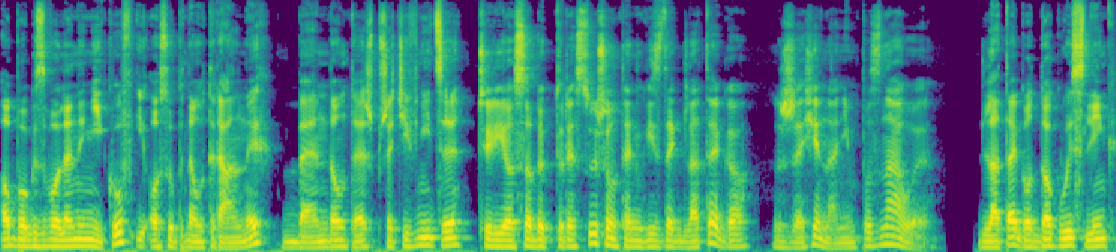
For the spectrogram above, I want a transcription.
Obok zwolenników i osób neutralnych będą też przeciwnicy, czyli osoby, które słyszą ten gwizdek dlatego, że się na nim poznały. Dlatego dog whistling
